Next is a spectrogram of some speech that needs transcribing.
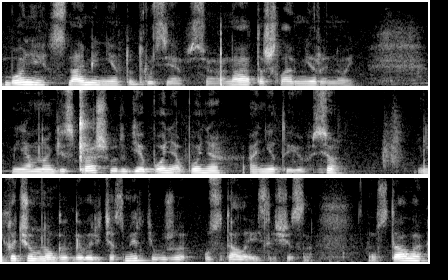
Бони с нами нету, друзья. Все, она отошла в мир иной. Меня многие спрашивают, где Боня, Боня, а нет ее. Все. Не хочу много говорить о смерти, уже устала, если честно. Устала.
